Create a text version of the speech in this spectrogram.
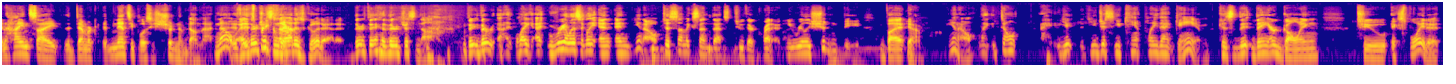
in hindsight, the Democrat Nancy Pelosi shouldn't have done that. No, it's, it's they're just clear. not as good at it. They're they're, they're just not. they're, they're like realistically, and and you know to some extent that's to their credit. You really shouldn't be, but yeah, you know, like don't you you just you can't play that game because they are going to exploit it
